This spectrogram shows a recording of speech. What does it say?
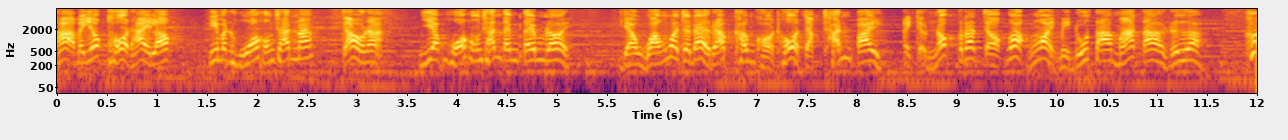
ข้าไม่ยกโทษให้หรอก นี่มันหัวของฉันนะ เจ้านะ่ะเหยียบหัวของฉันเต็มๆเลย อย่าหวังว่าจะได้รับคำขอโทษจากฉันไป ไอ้เจ้านกกระจอกงอกง่อยไม่ดูตามาตาเรือฮึ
